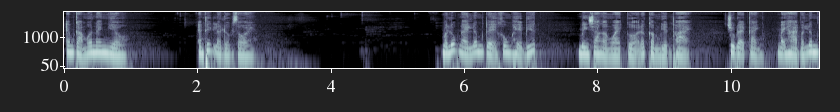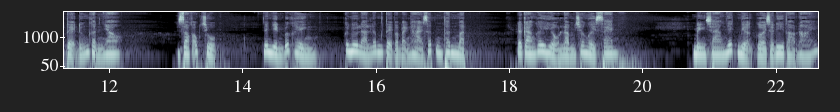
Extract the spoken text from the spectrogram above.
Em cảm ơn anh nhiều. Em thích là được rồi. Mà lúc này Lâm Tuệ không hề biết Minh Trang ở ngoài cửa đã cầm điện thoại, Chụp lại cảnh Mạnh Hải và Lâm Tuệ đứng gần nhau. Do góc chụp, nên nhìn bức hình, Cứ như là Lâm Tuệ và Mạnh Hải rất thân mật, Lại càng gây hiểu lầm cho người xem. Minh Trang nhếch miệng cười rồi đi vào nói,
